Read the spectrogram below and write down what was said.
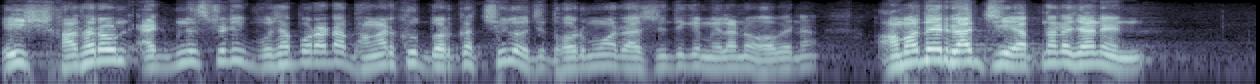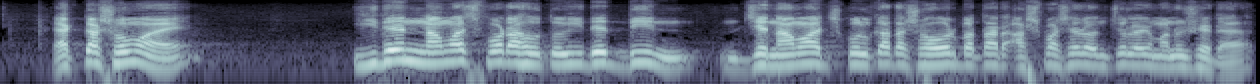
এই সাধারণ অ্যাডমিনিস্ট্রেটিভ বোঝাপড়াটা ভাঙার খুব দরকার ছিল যে ধর্ম আর রাজনীতিকে মেলানো হবে না। আমাদের রাজ্যে, আপনারা জানেন, একটা সময় ঈদের নামাজ পড়া হতো, ঈদের দিন যে নামাজ কলকাতা শহর বা তার আশপাশের অঞ্চলের মানুষেরা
